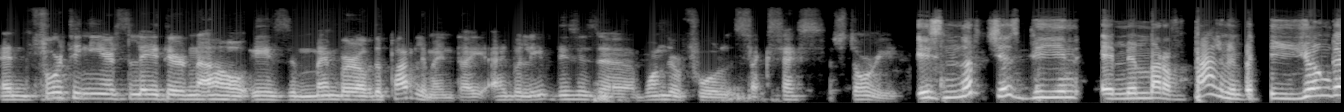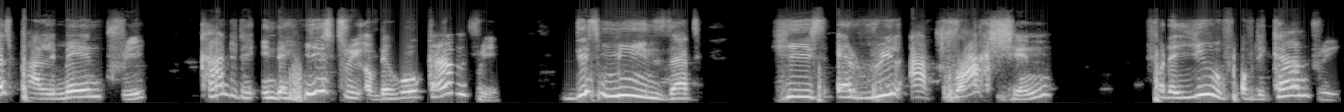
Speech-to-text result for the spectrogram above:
and 14 years later now is a member of the parliament. I, I, believe this is a wonderful success story. It's not just being a member of parliament but the youngest parliamentary candidate in the history of the whole country. This means that he's a real attraction for the youth of the country.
